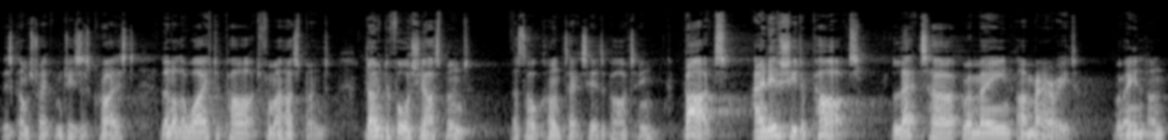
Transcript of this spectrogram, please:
This comes straight from Jesus Christ. Let not the wife depart from her husband. Don't divorce your husband. That's the whole context here, departing. But, and if she depart, let her remain unmarried. Remain un,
